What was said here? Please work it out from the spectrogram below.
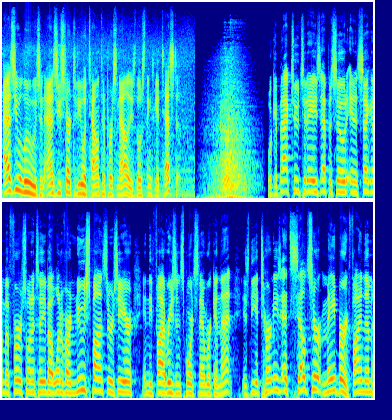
as you lose and as you start to deal with talented personalities, those things get tested. We'll get back to today's episode in a second, but first, I want to tell you about one of our new sponsors here in the Five Reasons Sports Network, and that is the attorneys at Seltzer Mayberg. Find them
